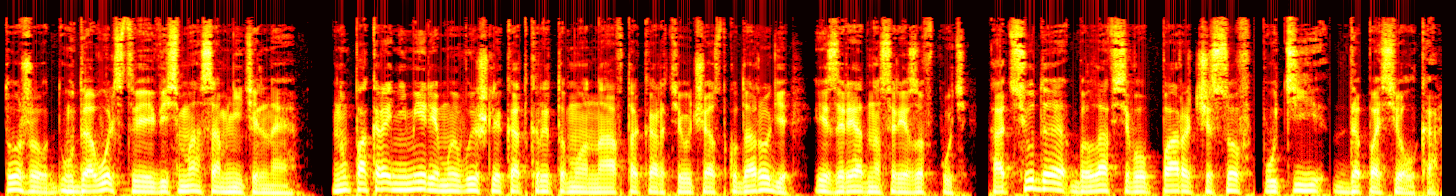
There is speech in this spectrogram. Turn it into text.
тоже удовольствие весьма сомнительное. Ну, по крайней мере, мы вышли к открытому на автокарте участку дороги, изрядно срезав путь. Отсюда была всего пара часов пути до поселка.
